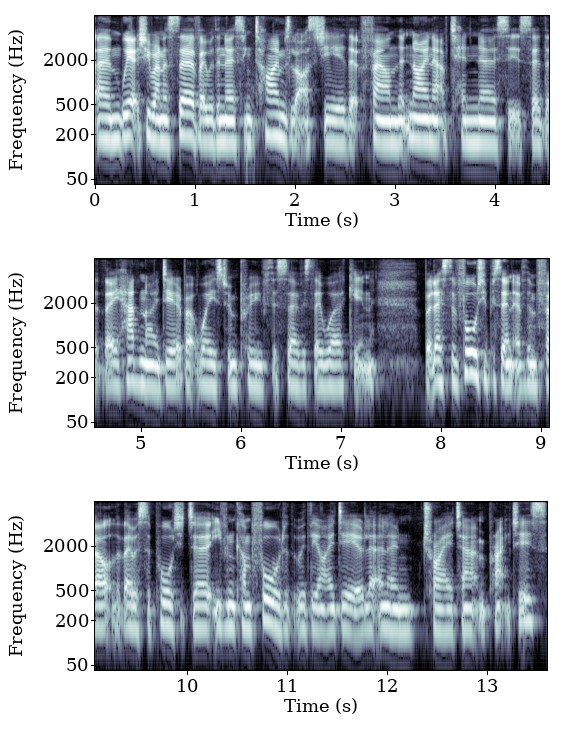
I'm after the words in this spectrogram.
Um, we actually ran a survey with the Nursing Times last year that found that nine out of 10 nurses said that they had an idea about ways to improve the service they work in. But less than 40% of them felt that they were supported to even come forward with the idea, let alone try it out in practice.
